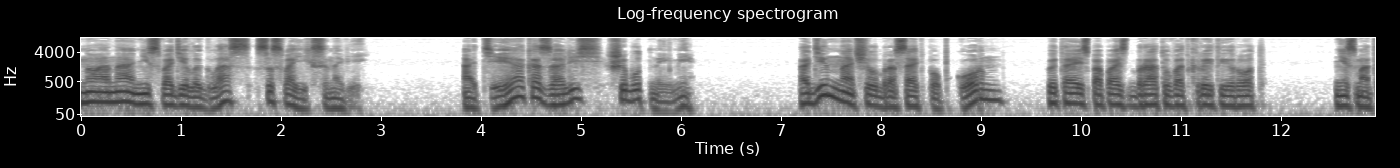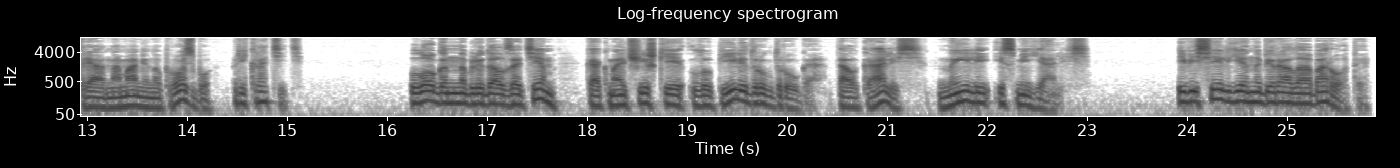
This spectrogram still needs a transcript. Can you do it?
но она не сводила глаз со своих сыновей. А те оказались шебутными. Один начал бросать попкорн, пытаясь попасть брату в открытый рот, несмотря на мамину просьбу прекратить. Логан наблюдал за тем, как мальчишки лупили друг друга, толкались, ныли и смеялись. И веселье набирало обороты,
